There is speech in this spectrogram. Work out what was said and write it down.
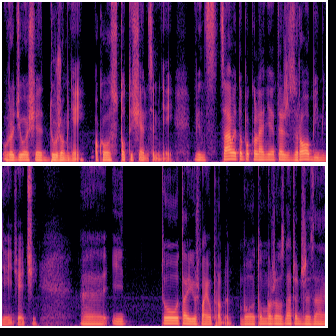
urodziło się dużo mniej, około 100 tysięcy mniej, więc całe to pokolenie też zrobi mniej dzieci. I tutaj już mają problem, bo to może oznaczać, że za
